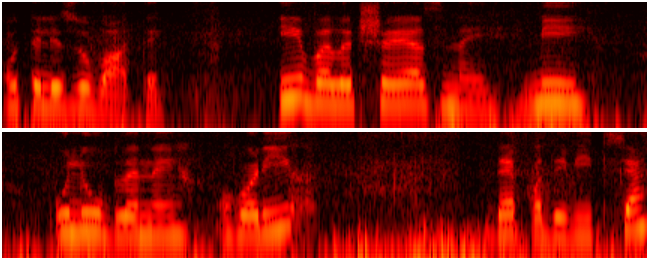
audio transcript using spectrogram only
утилізувати. І величезний мій улюблений горіх, де подивіться,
